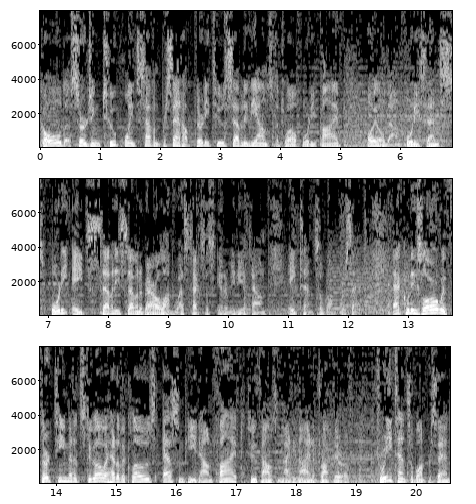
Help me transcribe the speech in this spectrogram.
Gold surging 2.7% up 32.70 the ounce to 12.45. Oil down 40 cents, 48.77 a barrel on West Texas Intermediate down 8 tenths of 1%. Equities lower with 13 minutes to go ahead of the close. S&P down 5 to 2099, a drop there of 3 tenths of 1%.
